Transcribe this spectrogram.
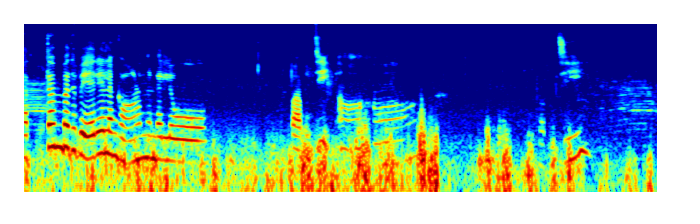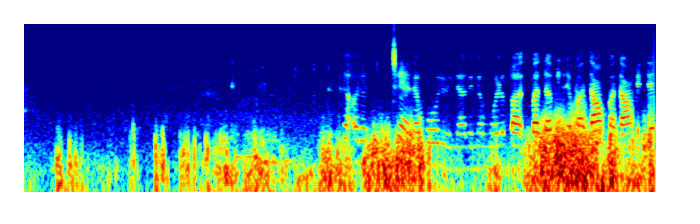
പത്തൊമ്പത് പേരെല്ലാം കാണുന്നുണ്ടല്ലോ. പബ്ജി ആഹാ. പബ്ജി. ഒരൊറ്റ ഇല പോലും ഇല്ല അതിന്റെ മുകളിൽ. ബദാമില്ലേ? ബദാം ബദാമിന്റെ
